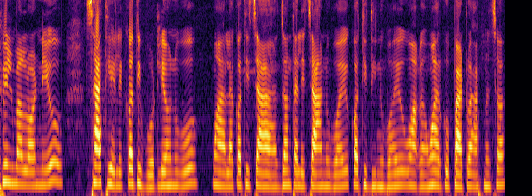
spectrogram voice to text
फिल्डमा लड्ने हो। साथीहरूले कति भोट ल्याउनु भयो उहाँहरूलाई कति चा जनताले चाहनुभयो कति दिनुभयो उहाँको उहाँहरूको पाटो आफ्नो छ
